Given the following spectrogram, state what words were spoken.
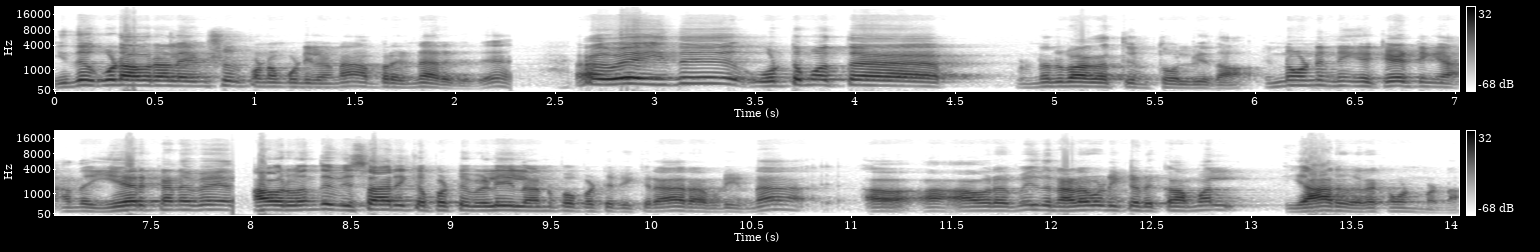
இதை கூட அவரால் என்ஷூர் பண்ண முடியலன்னா அப்புறம் என்ன இருக்குது? ஆகவே இது ஒட்டுமொத்த நிர்வாகத்தின் தோல்வி தான் இன்னொன்று நீங்கள் கேட்டீங்க அந்த ஏற்கனவே அவர் வந்து விசாரிக்கப்பட்டு வெளியில் அனுப்பப்பட்டிருக்கிறார் அப்படின்னா அவரை மீது நடவடிக்கை எடுக்காமல் யார் ரெக்கமெண்ட் பண்ணா?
